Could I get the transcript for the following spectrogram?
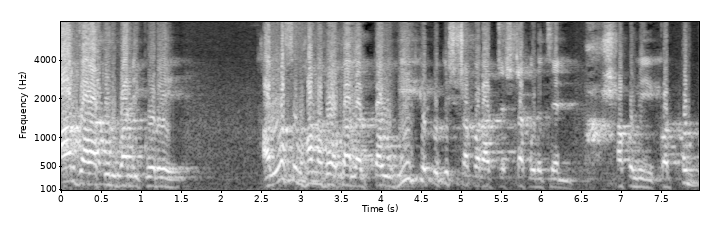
আর যারা কোরবানি করে, আল্লাহ প্রতিষ্ঠা করার চেষ্টা করেছেন। সকলেই কর্তব্য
